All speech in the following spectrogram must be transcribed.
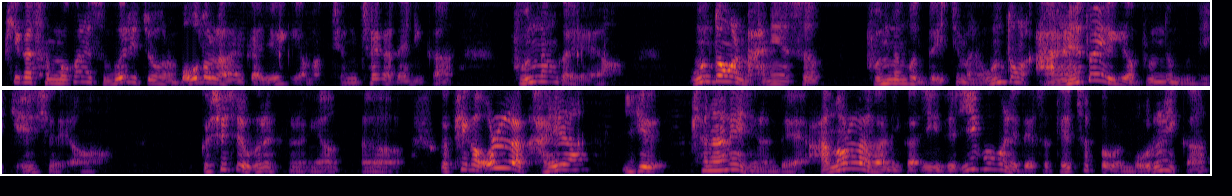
피가 성모건에서 머리 쪽으로 못 올라가니까 여기가 막 정체가 되니까 붓는 거예요. 운동을 많이 해서 붓는 분도 있지만 운동을 안 해도 여기가 붓는 분들이 계셔요. 그 실제로 그렇거든요. 어, 그 피가 올라가야 이게 편안해지는데 안 올라가니까 이, 이 부분에 대해서 대처법을 모르니까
